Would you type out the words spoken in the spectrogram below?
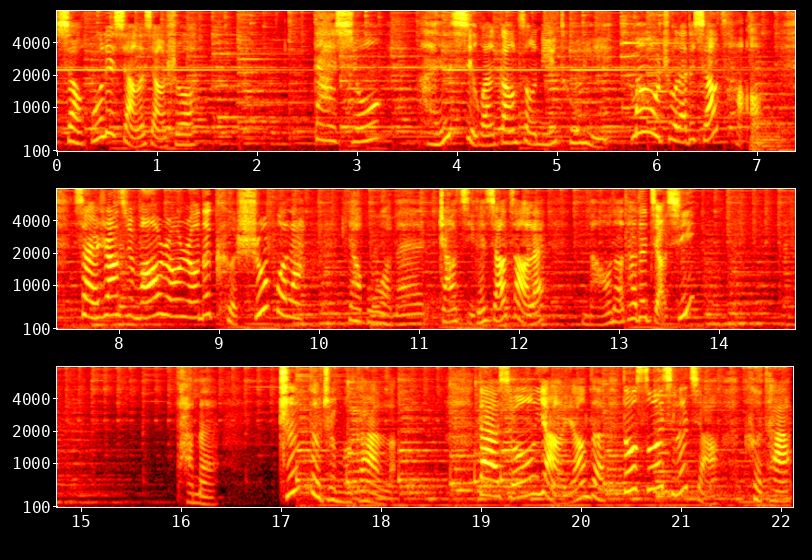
小狐狸想了想说：“大熊很喜欢刚从泥土里冒出来的小草，踩上去毛茸茸的，可舒服啦。要不我们找几根小草来挠挠它的脚心？”他们真的这么干了。大熊痒痒的都缩起了脚，可它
